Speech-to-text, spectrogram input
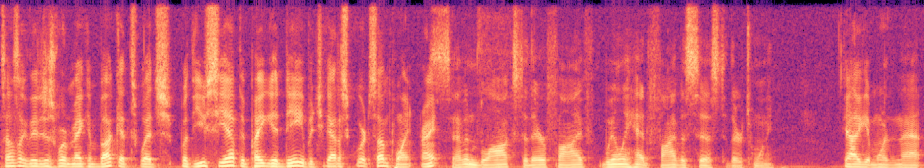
Sounds like they just weren't making buckets. Which with UCF they play good D, but you got to score at some point, right? Seven blocks to their five. We only had five assists to their 20. Got to get more than that.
